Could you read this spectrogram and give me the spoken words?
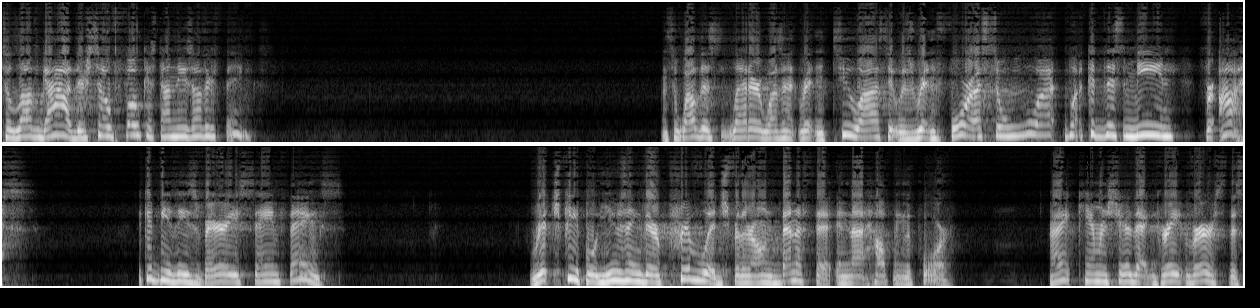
to love God. They're so focused on these other things. And so while this letter wasn't written to us, it was written for us. So what, what could this mean for us. It could be these very same things. Rich people using their privilege for their own benefit and not helping the poor. Right? Cameron shared that great verse this,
